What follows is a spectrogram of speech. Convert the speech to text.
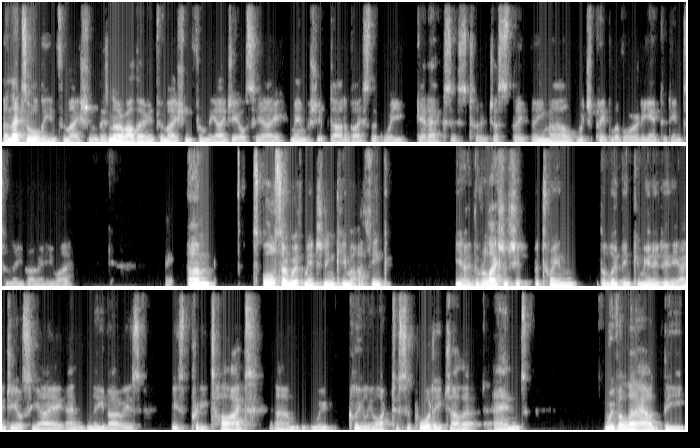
And that's all the information. There's no other information from the AGLCA membership database that we get access to, just the email, which people have already entered into Nebo anyway. Um, it's also worth mentioning, Kim, I think you know the relationship between the looping community, the AGLCA and Nebo is is pretty tight. Um, we clearly like to support each other, and we've allowed the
